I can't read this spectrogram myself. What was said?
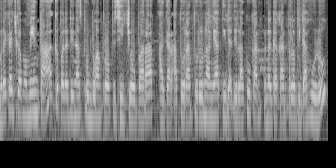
Mereka juga meminta kepada Dinas Perhubungan Provinsi Jawa Barat agar aturan turunannya tidak dilakukan penegakan terlebih dahulu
